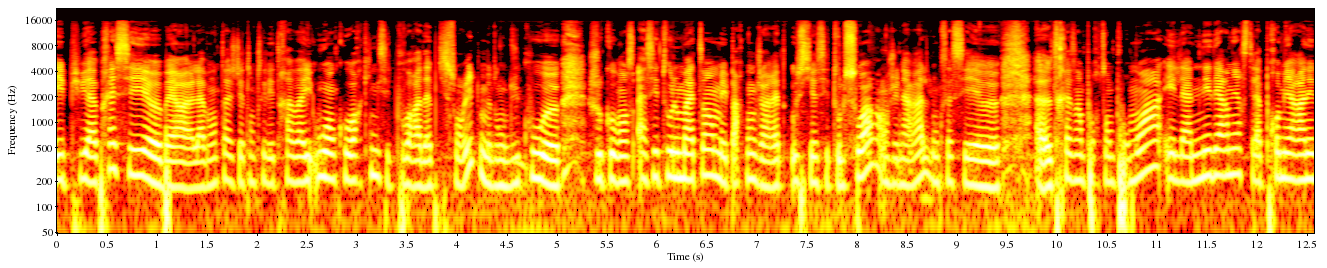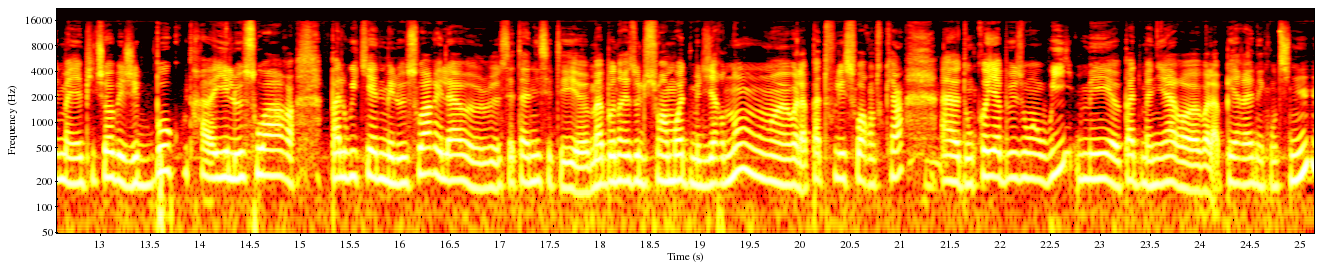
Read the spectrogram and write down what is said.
et puis après, c'est ben, l'avantage d'être en télétravail ou en coworking, c'est de pouvoir adapter son rythme. Donc du coup, je commence assez tôt le matin, mais par contre, j'arrête aussi assez tôt le soir en général. Donc ça, c'est très important pour moi. Et l'année dernière, c'était la première année de My Happy Job et j'ai beaucoup travaillé le soir, pas le week mais le soir. Et là, euh, cette année, c'était euh, ma bonne résolution à moi de me dire non, euh, voilà, pas tous les soirs en tout cas. Mm. donc quand il y a besoin, oui, mais pas de manière voilà pérenne et continue.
